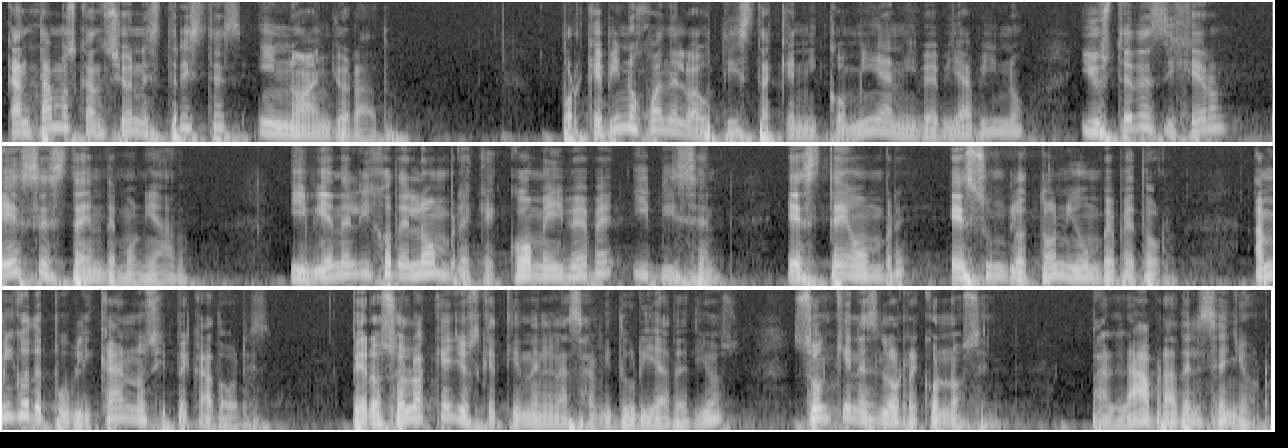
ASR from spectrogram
Cantamos canciones tristes y no han llorado. Porque vino Juan el Bautista que ni comía ni bebía vino, y ustedes dijeron, ese está endemoniado. Y viene el Hijo del Hombre que come y bebe y dicen, este hombre es un glotón y un bebedor, amigo de publicanos y pecadores. Pero solo aquellos que tienen la sabiduría de Dios son quienes lo reconocen. Palabra del Señor.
